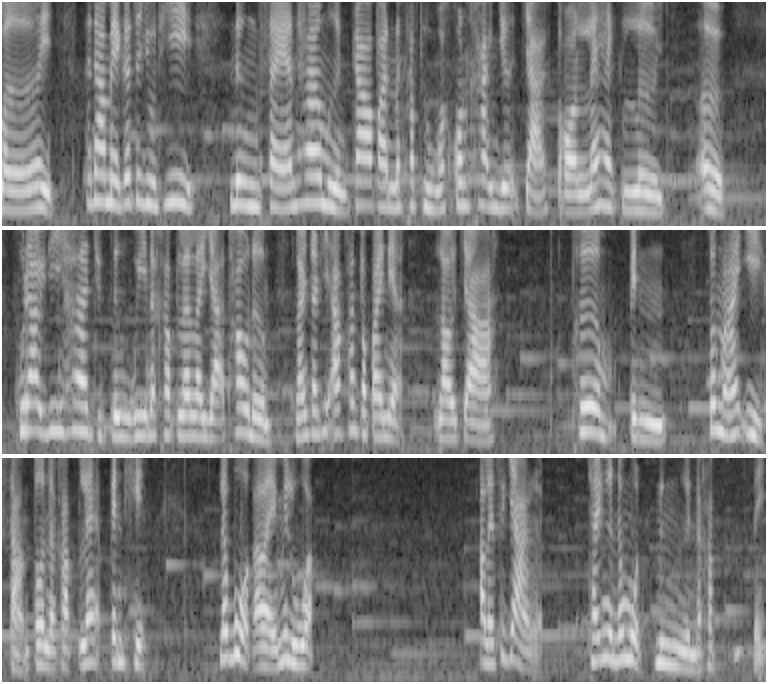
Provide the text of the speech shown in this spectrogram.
เลย และดาเมจก็จะอยู่ที่ 159,000นะครับถือว่าค่อนข้างเยอะจากตอนแรกเลย เออคูดาวอยู่ที่ 5.1วินะครับและระยะเท่าเดิม หลังจากที่อัพขั้นต่อไปเนี่ย เราจะเพิ่มเป็นต้นไม้อีก 3 ต้นนะครับ และเป็นเห็ด แล้วบวกอะไรไม่รู้อะอะไรสักอย่างใช้เงินทั้งหมด 10,000นะครับนี่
